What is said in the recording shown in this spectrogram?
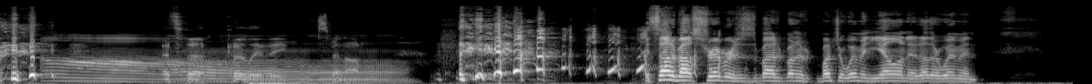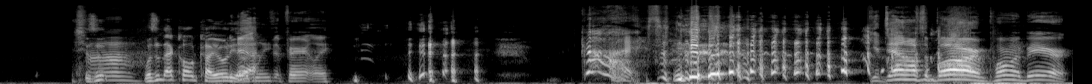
Aw. That's the clearly the spinoff. It's not about strippers. It's about a bunch of, bunch of women yelling at other women. Isn't, uh. wasn't that called Coyote Yeah, Ugly? apparently. guys. Get down off the bar and pour my beer.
